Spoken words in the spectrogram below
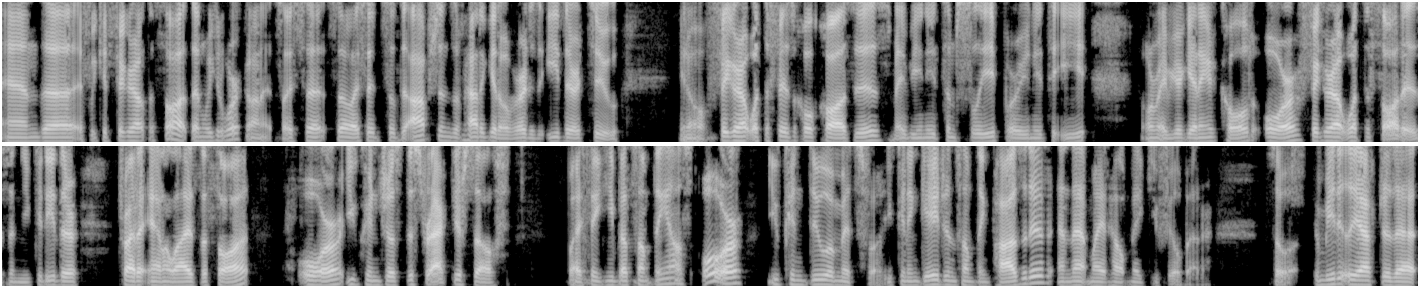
And uh, if we could figure out the thought, then we could work on it. So I said, so I said, so the options of how to get over it is either to you know, figure out what the physical cause is. Maybe you need some sleep or you need to eat, or maybe you're getting a cold, or figure out what the thought is. And you could either try to analyze the thought, or you can just distract yourself by thinking about something else, or you can do a mitzvah. You can engage in something positive, and that might help make you feel better. So immediately after that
